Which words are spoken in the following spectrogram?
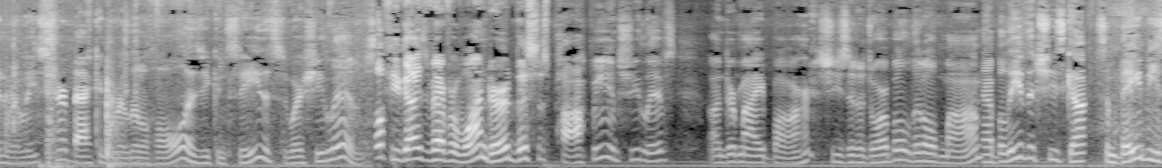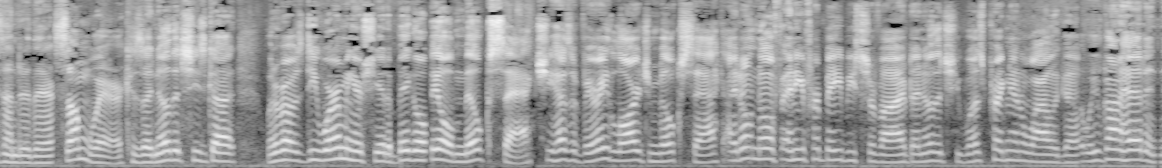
and released her back into her little hole. As you can see, this is where she lives. Well, if you guys have ever wondered, this is Poppy and she lives under my barn. She's an adorable little mom. I believe that she's got some babies under there somewhere because I know that she's got, whenever I was deworming her, she had a big old, big old milk sac. She has a very large milk sac. I don't know if any of her babies survived. I know that she was pregnant a while ago. We've gone ahead and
